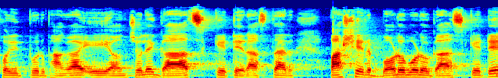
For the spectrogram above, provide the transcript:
ফরিদপুর ভাঙ্গা এই অঞ্চলে গাছ কেটে, রাস্তার পাশের বড় বড় গাছ কেটে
